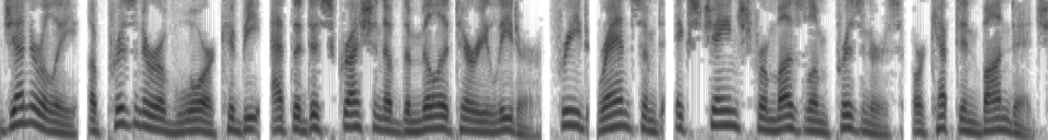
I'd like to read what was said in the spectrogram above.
Generally, a prisoner of war could be, at the discretion of the military leader, freed, ransomed, exchanged for Muslim prisoners, or kept in bondage.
